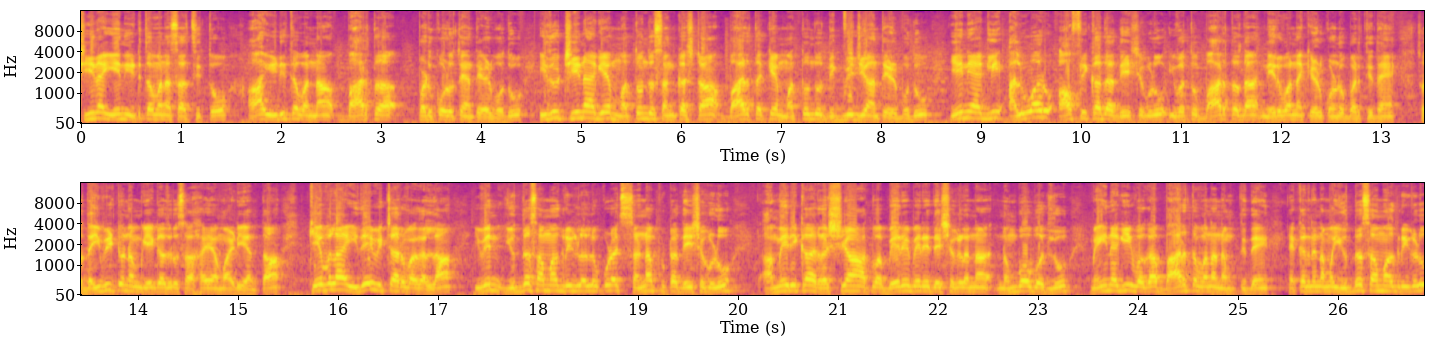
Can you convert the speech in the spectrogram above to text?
ಚೀನಾ ಏನು ಹಿಡಿತವನ್ನು ಸಾಧಿಸಿತ್ತು, ಆ ಹಿಡಿತವನ್ನು ಭಾರತ ಪಡ್ಕೊಳ್ಳುತ್ತೆ ಅಂತ ಹೇಳ್ಬೋದು. ಇದು ಚೀನಾಗೆ ಮತ್ತೊಂದು ಸಂಕಷ್ಟ, ಭಾರತಕ್ಕೆ ಮತ್ತೊಂದು ದಿಗ್ವಿಜಯ ಅಂತ ಹೇಳ್ಬೋದು. ಏನೇ ಆಗಲಿ, ಹಲವಾರು ಆಫ್ರಿಕಾದ ದೇಶಗಳು ಇವತ್ತು ಭಾರತದ ನೆರವನ್ನು ಕೇಳಿಕೊಂಡು ಬರ್ತಿದೆ. ಸೊ ದಯವಿಟ್ಟು ನಮ್ಗೆ ಹೇಗಾದರೂ ಸಹಾಯ ಮಾಡಿ ಅಂತ. ಕೇವಲ ಇದೇ ವಿಚಾರವಾಗಲ್ಲ ಇವನ್ ಯುದ್ಧ ಸಾಮಗ್ರಿಗಳಲ್ಲೂ ಕೂಡ ಸಣ್ಣ ಪುಟ್ಟ ದೇಶಗಳು, ಅಮೆರಿಕ, ರಷ್ಯಾ ಅಥವಾ ಬೇರೆ ಬೇರೆ ದೇಶಗಳನ್ನು ನಂಬೋ ಬದಲು ಮೇಯ್ನಾಗಿ ಇವಾಗ ಭಾರತವನ್ನು ನಂಬ್ತಿದೆ. ಯಾಕಂದರೆ ನಮ್ಮ ಯುದ್ಧ ಸಾಮಗ್ರಿಗಳು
